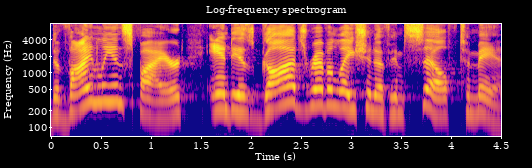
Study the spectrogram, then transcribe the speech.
divinely inspired, and is God's revelation of himself to man.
